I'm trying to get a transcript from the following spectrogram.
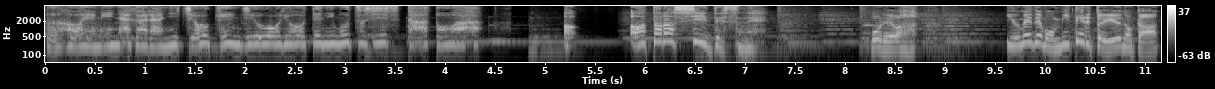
微笑みながら二丁拳銃を両手に持つシスターとは、新しいですね。俺は夢でも見てるというのか？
